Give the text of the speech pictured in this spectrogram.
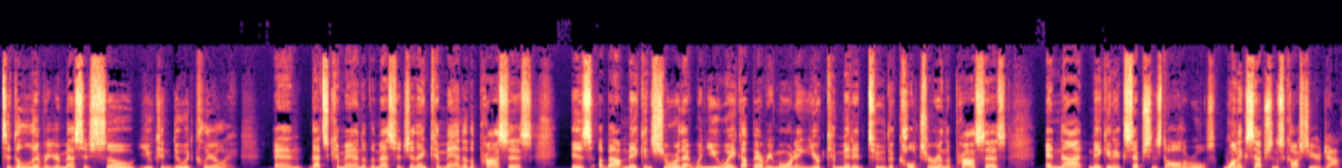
to deliver your message so you can do it clearly. And that's command of the message. And then command of the process is about making sure that when you wake up every morning, you're committed to the culture and the process and not making exceptions to all the rules. One exception is cost you your job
